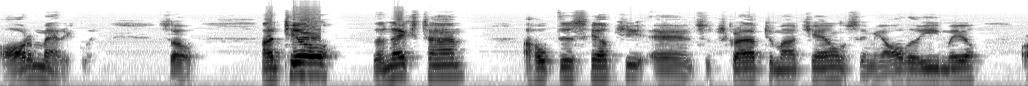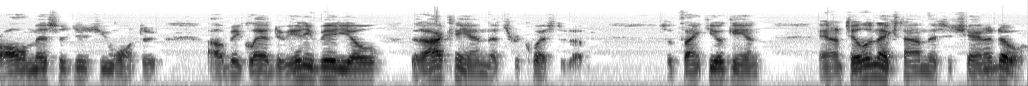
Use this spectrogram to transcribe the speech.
automatically. So until the next time, I hope this helps you and subscribe to my channel and send me all the email or all the messages you want to. I'll be glad to do any video that I can that's requested of me. So thank you again. And until the next time, this is Shanadoia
